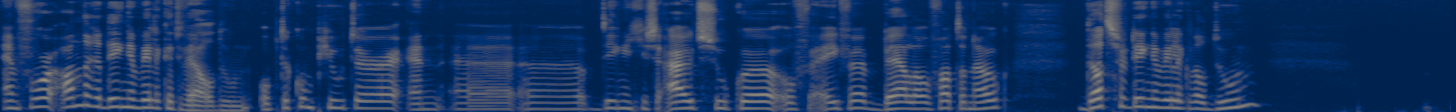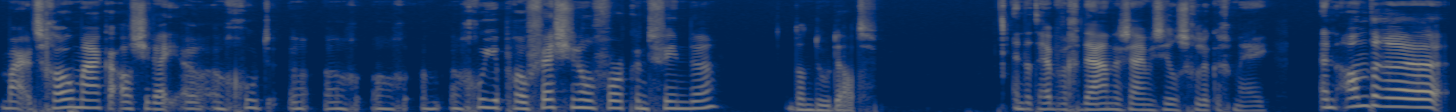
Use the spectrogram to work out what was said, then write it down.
En voor andere dingen wil ik het wel doen. Op de computer en eh, eh, dingetjes uitzoeken of even bellen of wat dan ook. Dat soort dingen wil ik wel doen. Maar het schoonmaken, als je daar een, goed, een, een, een goede professional voor kunt vinden, dan doe dat. En dat hebben we gedaan, daar zijn we zielsgelukkig mee. Een, andere,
